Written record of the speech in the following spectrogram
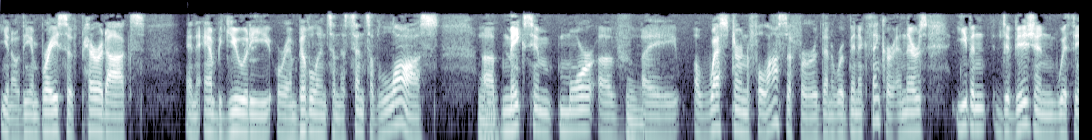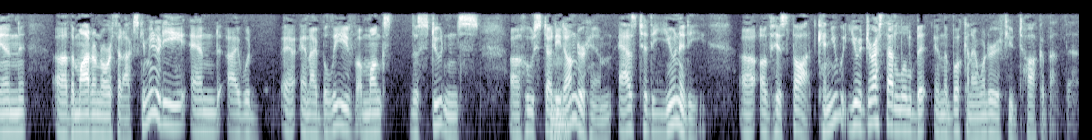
you know the embrace of paradox and ambiguity or ambivalence and the sense of loss uh, mm. makes him more of mm. a, a Western philosopher than a rabbinic thinker. And there's even division within uh, the modern Orthodox community, and I would and I believe amongst the students uh, who studied mm. under him as to the unity uh, of his thought. Can you you address that a little bit in the book? And I wonder if you'd talk about that.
